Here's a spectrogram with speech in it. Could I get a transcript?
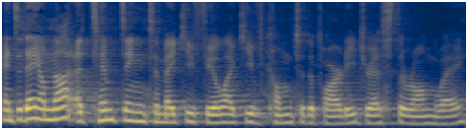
And today I'm not attempting to make you feel like you've come to the party dressed the wrong way.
